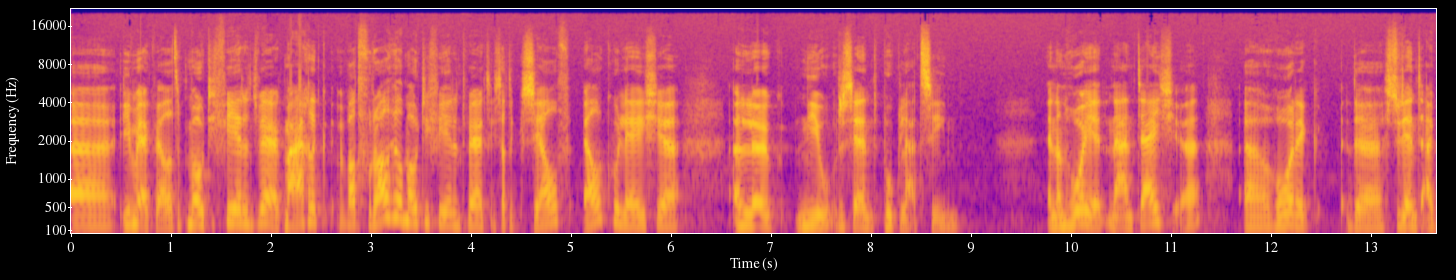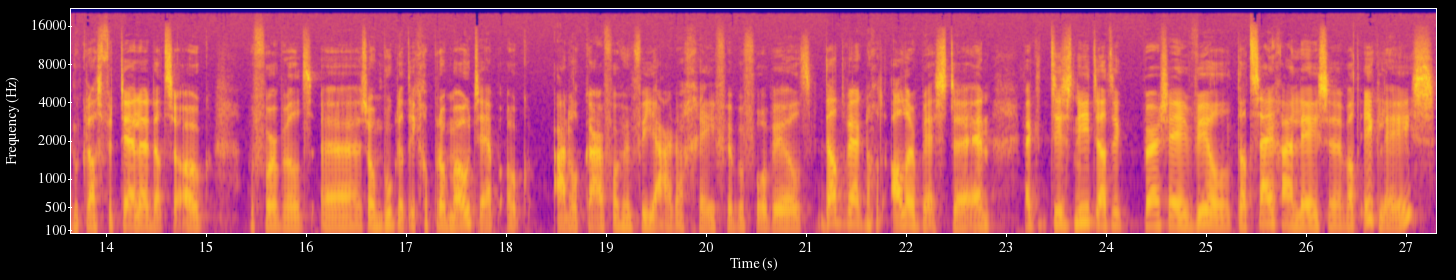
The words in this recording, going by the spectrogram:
uh, je merkt wel dat het motiverend werkt. Maar eigenlijk wat vooral heel motiverend werkt, is dat ik zelf elk college een leuk, nieuw, recent boek laat zien. En dan hoor je na een tijdje, uh, hoor ik de studenten uit mijn klas vertellen dat ze ook bijvoorbeeld uh, zo'n boek dat ik gepromoot heb, ook aan elkaar voor hun verjaardag geven, bijvoorbeeld. Dat werkt nog het allerbeste. En het is niet dat ik per se wil dat zij gaan lezen wat ik lees.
